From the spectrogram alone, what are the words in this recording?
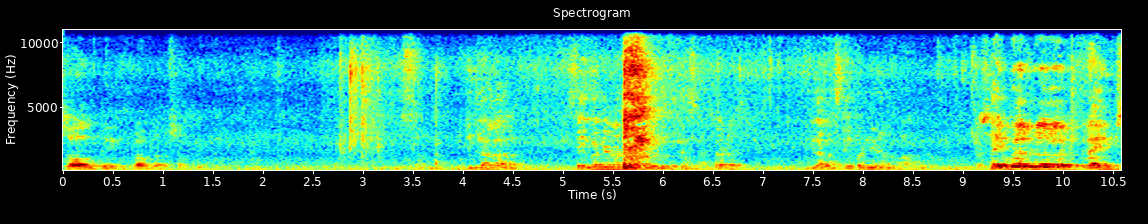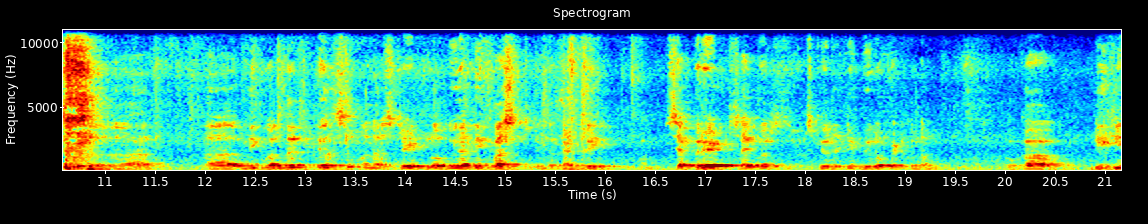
solve the problems of people జిల్లాల సైబర్ జిల్లాల సైబర్ నేరాలు బాగా జరుగుతున్నాయి. సైబర్ క్రైమ్స్ మీకు అందరికీ తెలుసు మన స్టేట్లో we are the first in the country separate cyber security bureau పెట్టుకున్నాము ఒక డీజీ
